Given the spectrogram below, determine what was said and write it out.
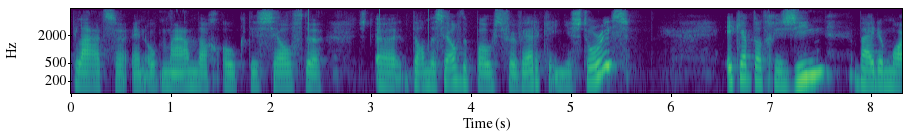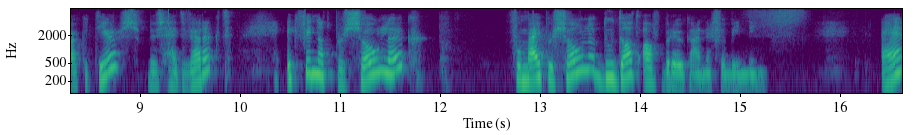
plaatsen en op maandag ook dezelfde, dan dezelfde post verwerken in je stories. Ik heb dat gezien bij de marketeers, dus het werkt. Ik vind dat persoonlijk, voor mij persoonlijk, doet dat afbreuk aan de verbinding. Hè?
